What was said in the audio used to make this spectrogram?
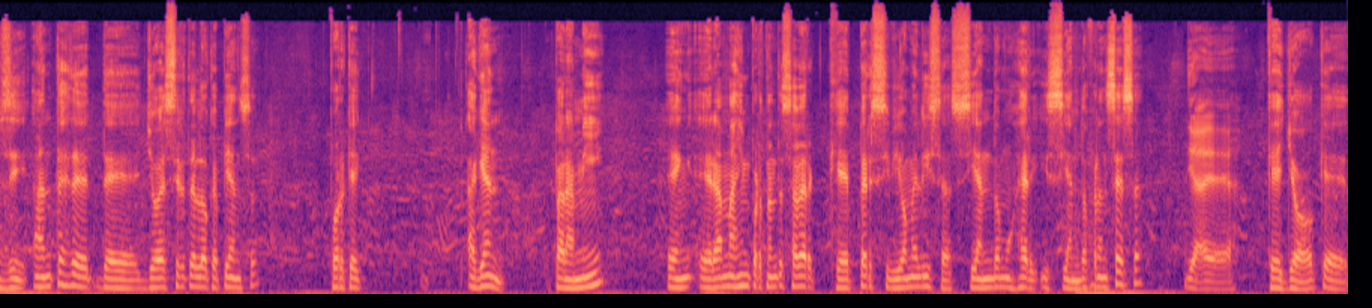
sí, antes de, de yo decirte lo que pienso, porque, again, para mí en- era más importante saber qué percibió Melissa siendo mujer y siendo francesa Ya, ya, ya. que yo, que,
